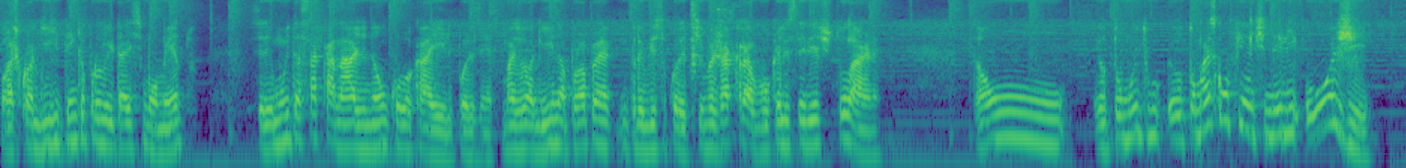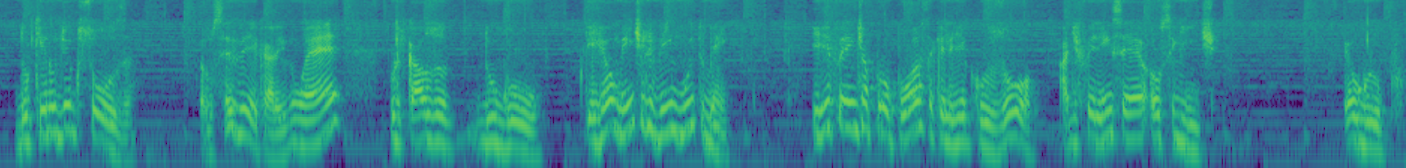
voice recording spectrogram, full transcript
Eu acho que o Aguirre tem que aproveitar esse momento. Seria muita sacanagem não colocar ele, por exemplo. Mas o Aguirre, na própria entrevista coletiva, já cravou que ele seria titular, né? Então, eu tô muito. Eu tô mais confiante nele hoje do que no Diego Souza. Pra você ver, cara. E não é por causa do gol. Porque realmente ele vem muito bem. E referente à proposta que ele recusou, a diferença é o seguinte: é o grupo.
